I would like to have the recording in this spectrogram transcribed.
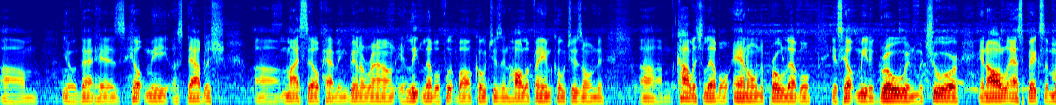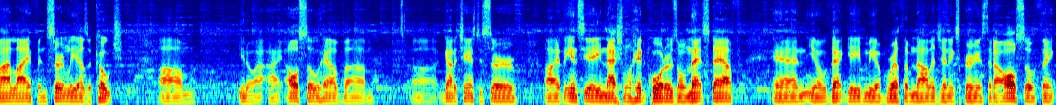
Um, you know that has helped me establish uh, myself, having been around elite level football coaches and Hall of Fame coaches on the um, college level and on the pro level. It's helped me to grow and mature in all aspects of my life, and certainly as a coach. Um, you know, I, I also have um, uh, got a chance to serve uh, at the NCAA national headquarters on that staff. And, you know, that gave me a breadth of knowledge and experience that I also think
